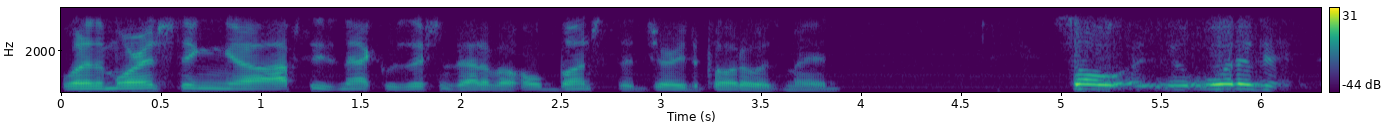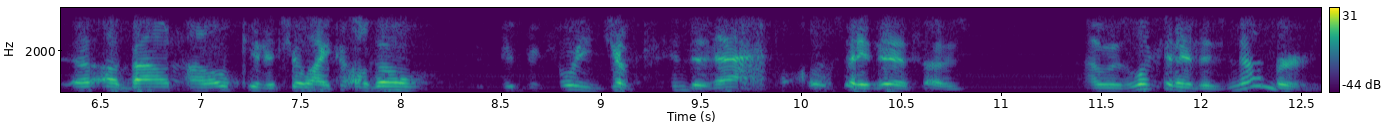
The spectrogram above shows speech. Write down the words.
one of the more interesting uh, offseason acquisitions out of a whole bunch that Jerry Dipoto has made. So, what is it about Aoki that you're like? Although, before you jump into that, I'll say this: I was I was looking at his numbers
